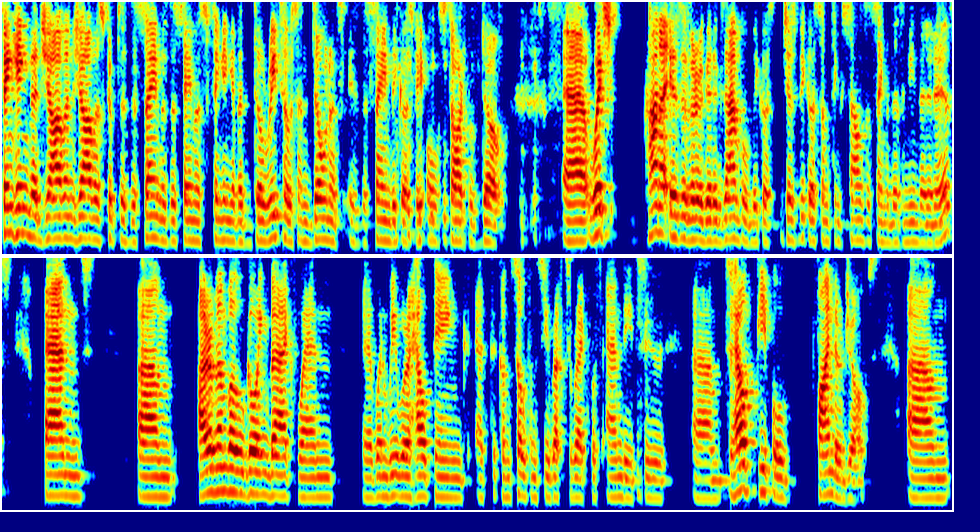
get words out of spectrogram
thinking that Java and JavaScript is the same is the same as thinking that Doritos and donuts is the same because they all start with dough, uh, which kind of is a very good example because just because something sounds the same, it doesn't mean that it is. And um, I remember going back when uh, when we were helping at the consultancy Rec to Rec with Andy to um, to help people find their jobs. Um,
